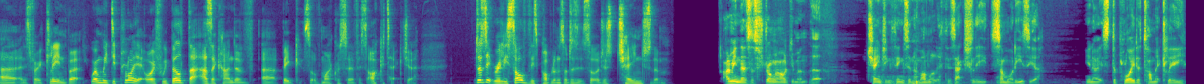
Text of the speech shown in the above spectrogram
uh, and it's very clean. But when we deploy it, or if we build that as a kind of uh, big sort of microservice architecture, does it really solve these problems, or does it sort of just change them? I mean, there's a strong argument that changing things in a monolith is actually somewhat easier you know, it's deployed atomically.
